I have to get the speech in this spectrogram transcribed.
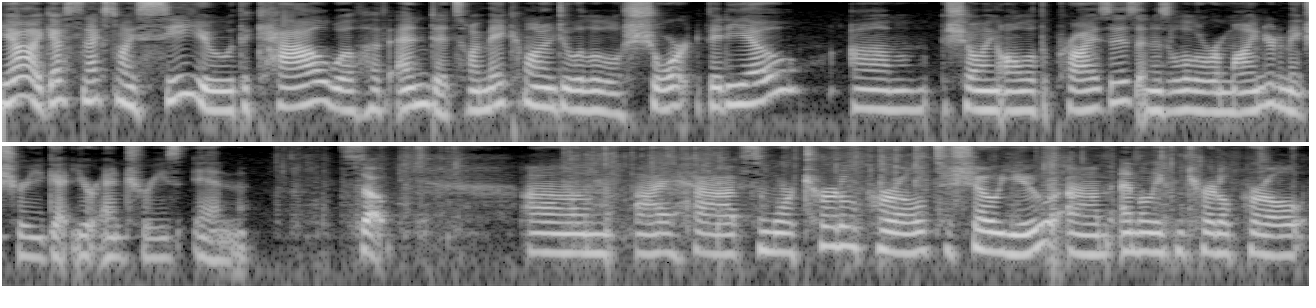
yeah, I guess the next time I see you, the KAL will have ended. So I may come on and do a little short video um, showing all of the prizes and as a little reminder to make sure you get your entries in. So um, I have some more Turtle Purl to show you. Um, Emily from Turtle Purl,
